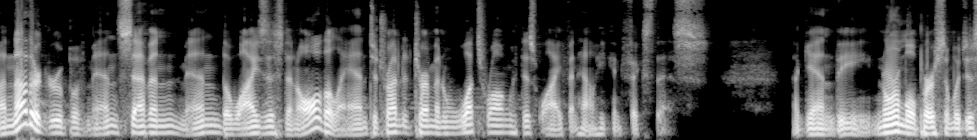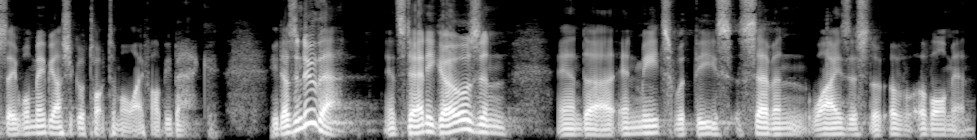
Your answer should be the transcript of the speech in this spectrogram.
another group of men, seven men, the wisest in all the land, to try to determine what's wrong with his wife and how he can fix this. Again, the normal person would just say, Well, maybe I should go talk to my wife. I'll be back. He doesn't do that. Instead, he goes and, and, uh, and meets with these seven wisest of, of, of all men.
